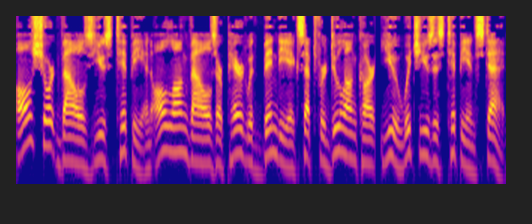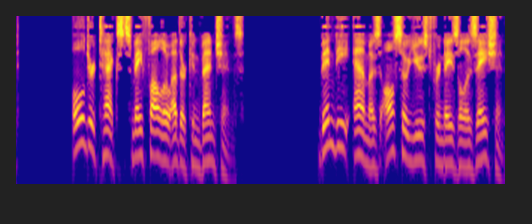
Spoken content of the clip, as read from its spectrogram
All short vowels use Tipi and all long vowels are paired with Bindi except for Dulankar, U which uses Tipi instead. Older texts may follow other conventions. Bindi m is also used for nasalization.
